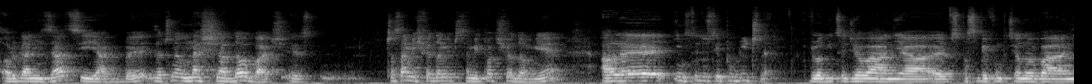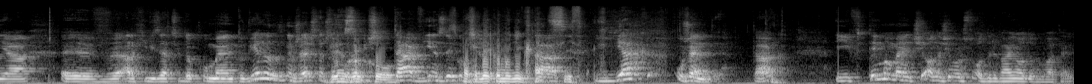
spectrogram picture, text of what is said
organizacje jakby zaczynają naśladować, czasami świadomie, czasami podświadomie, ale instytucje publiczne w logice działania, e, w sposobie funkcjonowania, e, w archiwizacji dokumentów, wiele różnych rzeczy w języku, robić tak, w języku. W sposobie komunikacji. Tak, jak urzędy, tak? tak? I w tym momencie one się po prostu odrywają od obywateli.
